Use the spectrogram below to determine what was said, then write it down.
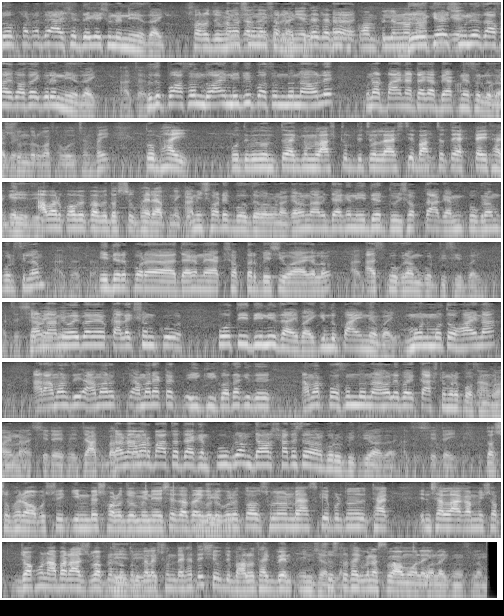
লোক পাঠা দিয়ে এসে দেখে শুনে নিয়ে যাই। সরজমিনে যাচাই সমস্যা করে নাই নিয়ে যায় যাতে হ্যাঁ, দেখে শুনে যাচাই বাছাই করে নিয়ে যাই। আচ্ছা যদি পছন্দ হয় নিবি পছন্দ না হলে ওনার বায়না টাকা ব্যাক নিয়ে চলে যাবে। সুন্দর কথা বলছেন ভাই। তো ভাই প্রতিবেদন তো একদম লাস্ট অব্দি চলে আসছে বাচ্চা তো একটাই থাকে। আবার কবে পাবে দর্শক ভাইরা আপনাকে? আমি সঠিক বলতে পারব না কারণ আমি দেখেন ঈদের দুই সপ্তাহ আগে আমি প্রোগ্রাম করছিলাম। আচ্ছা আচ্ছা। ঈদের পরে দেখেন এক সপ্তাহ বেশি হয়ে গেল আচ্ছা। আজ প্রোগ্রাম করতেছি ভাই। কারণ আমি ওইভাবে কালেকশন প্রতিদিনই যাই ভাই কিন্তু পাই না ভাই। মন মতো হয় না। আর আমার আমার আমার একটা এই কি কথা কি যে আমার পছন্দ না হলে ভাই কাস্টমারের পছন্দ হয় না। সেটাই ভাই জাত কারণ আমার বাচ্চা দেখেন প্রোগ্রাম দেওয়ার সাথে সাথে আমার গরু বিক্রি হয়ে যায়। আচ্ছা সেটাই। দর্শক ভাই অবশ্যই কিনবে সরজমিনে এসে যাচাই করে। করে তো সুলেমান ভাই আজকে পর্যন্ত থাক। ইনশাল্লাহ আগামী সব যখন আবার আসব আপনার নতুন। কালেকশন দেখাতে সে অবধি ভালো থাকবেন সুস্থ থাকবেন আসসালামু আলাইকুম। ওয়ালাইকুম আসসালাম।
